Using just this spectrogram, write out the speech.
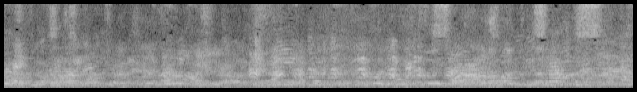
Thank you.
